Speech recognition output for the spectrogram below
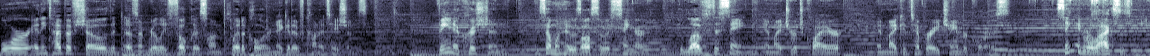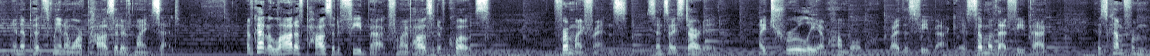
or any type of show that doesn't really focus on political or negative connotations. Being a Christian and someone who is also a singer who loves to sing in my church choir and my contemporary chamber chorus, singing relaxes me and it puts me in a more positive mindset. I've gotten a lot of positive feedback for my positive quotes from my friends since I started. I truly am humbled by this feedback, as some of that feedback has come from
